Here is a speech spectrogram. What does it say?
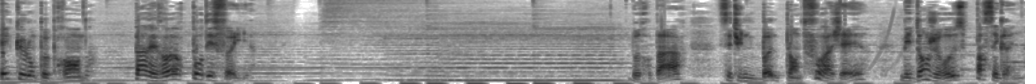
et que l'on peut prendre par erreur pour des feuilles. D'autre part, c'est une bonne plante fourragère, mais dangereuse par ses graines.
